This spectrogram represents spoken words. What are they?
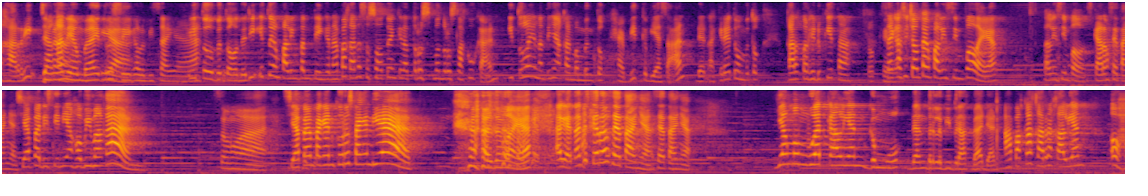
hari? Jangan Nah, yang baik itu iya. sih kalau bisa ya. Itu betul. Jadi itu yang paling penting. Kenapa? Karena sesuatu yang kita terus-menerus lakukan, itulah yang nantinya akan membentuk habit, kebiasaan, dan akhirnya itu membentuk karakter hidup kita. Oke. Saya kasih contoh yang paling simpel ya. Paling simpel. Sekarang saya tanya, siapa di sini yang hobi makan? Semua. Siapa yang pengen kurus, pengen diet? Semua ya. Oke, tapi sekarang saya tanya, saya tanya. Yang membuat kalian gemuk dan berlebih berat badan, apakah karena kalian, oh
